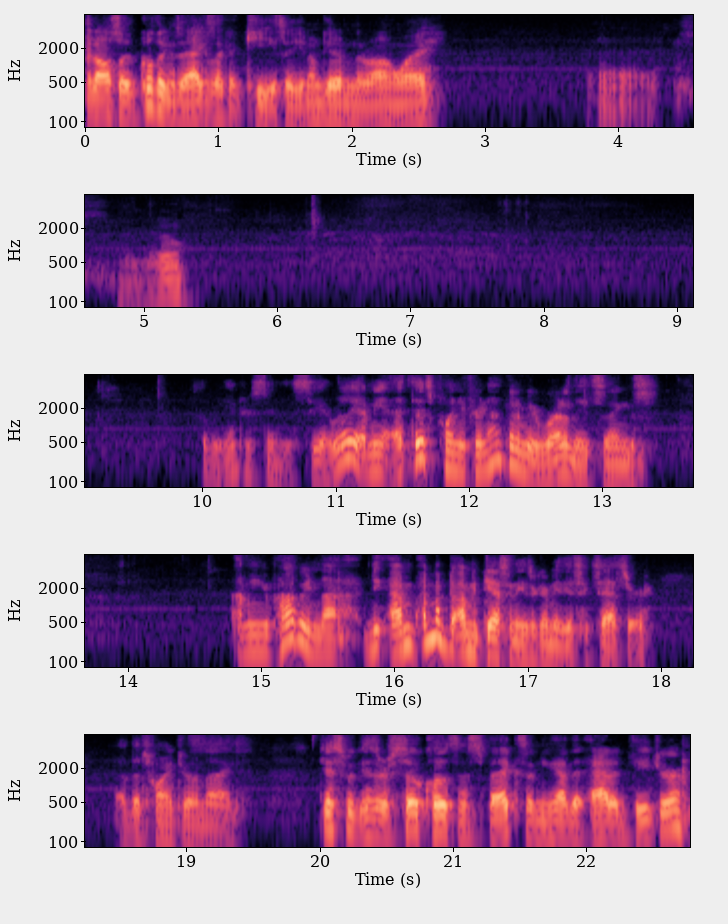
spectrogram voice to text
and also cool thing is it acts like a key, so you don't get them the wrong way. All right, there we go. So it'll be interesting to see. I really, I mean, at this point, if you're not going to be running these things, I mean, you're probably not. I'm, I'm, I'm guessing these are going to be the successor of the 2209. Just because they're so close in specs and you have that added feature.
